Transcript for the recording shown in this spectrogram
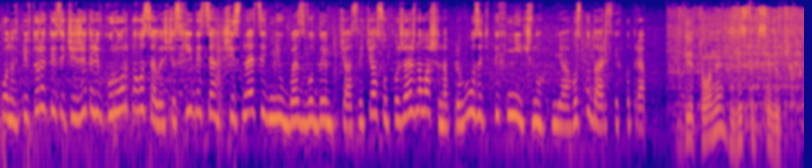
Понад півтори тисячі жителів курортного селища Східниця 16 днів без води. Час від часу пожежна машина привозить технічну для господарських потреб. Дві тони 250 літрів.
